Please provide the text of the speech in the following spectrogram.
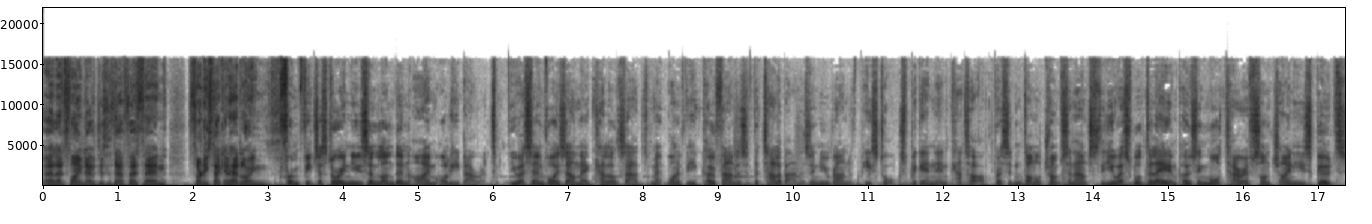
Uh, let's find out. This is FSN 30 second headlines. From Feature Story News in London, I'm Ollie Barrett. US envoy Zalmay Khalilzad met one of the co founders of the Taliban as a new round of peace talks begin in Qatar. President Donald Trump's announced the US will delay imposing more tariffs on Chinese goods.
